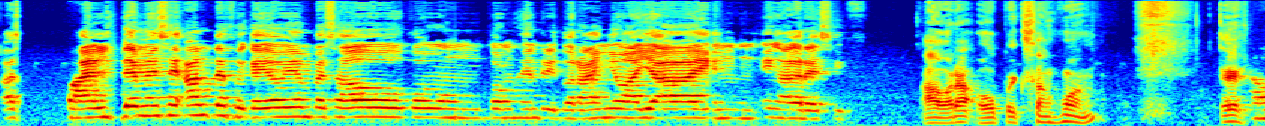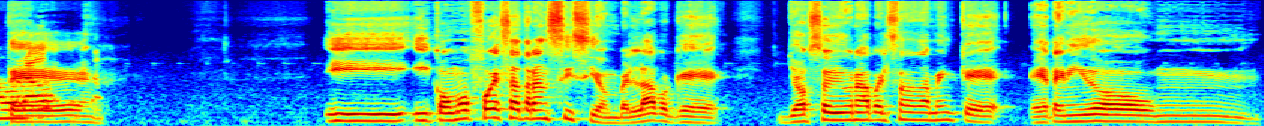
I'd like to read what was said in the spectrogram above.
Hace un par de meses antes fue que yo había empezado con, con Henry Toraño allá en, en Agresive. Ahora OPEX San Juan. Este, y, y, cómo fue esa transición, verdad? Porque yo soy una persona también que he tenido un,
